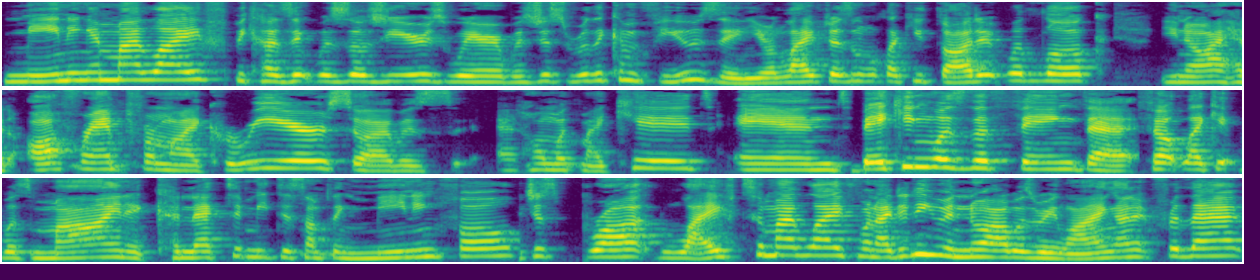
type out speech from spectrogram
meaning in my life because it was those years where it was just really confusing. Your life doesn't look like you thought it would look. You know, I had off ramped from my career, so I was at home with my kids, and baking was the thing that felt like it was mine. It connected me to something meaningful. It just brought life to my life when I didn't even know I was relying on it for that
